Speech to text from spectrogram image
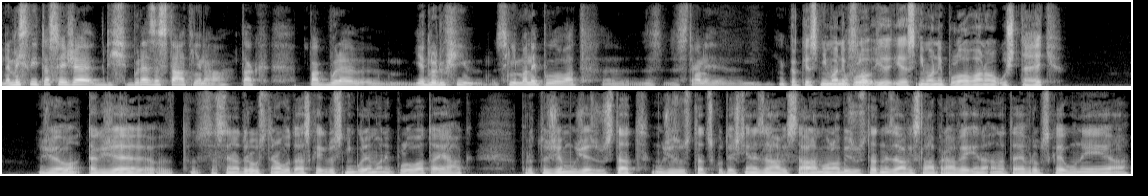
nemyslíte si, že když bude zestátněná, tak pak bude jednodušší s ní manipulovat eh, ze, ze strany Tak je s, ní manipulo- je, je s ní manipulováno už teď, že jo? Takže zase na druhou stranu otázka je, kdo s ní bude manipulovat a jak, protože může zůstat, může zůstat skutečně nezávislá, ale mohla by zůstat nezávislá právě i na, na té Evropské unii a,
